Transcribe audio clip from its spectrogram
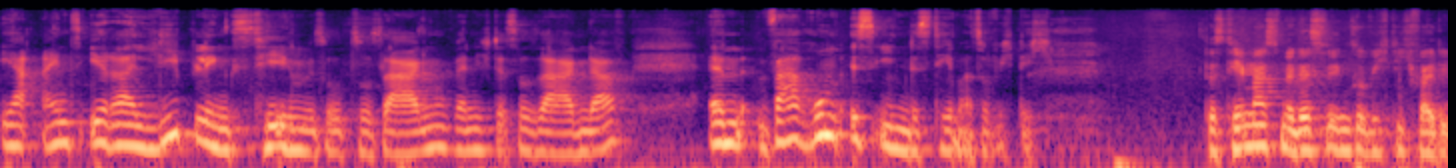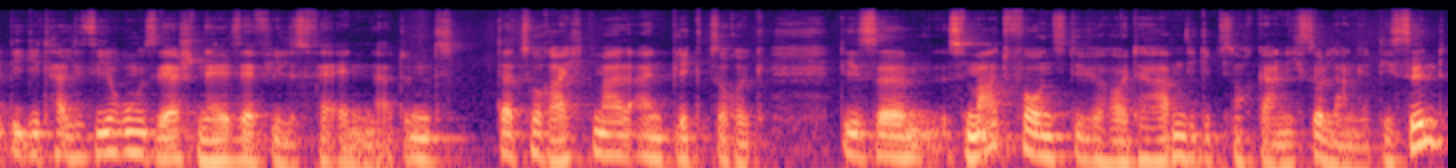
ja eins Ihrer Lieblingsthemen sozusagen, wenn ich das so sagen darf. Ähm, warum ist Ihnen das Thema so wichtig? Das Thema ist mir deswegen so wichtig, weil die Digitalisierung sehr schnell sehr vieles verändert. Und dazu reicht mal ein Blick zurück. Diese Smartphones, die wir heute haben, die gibt es noch gar nicht so lange. Die sind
